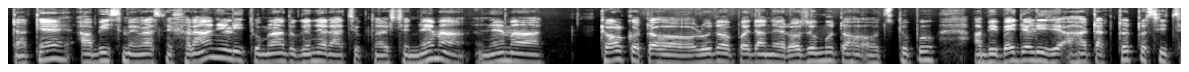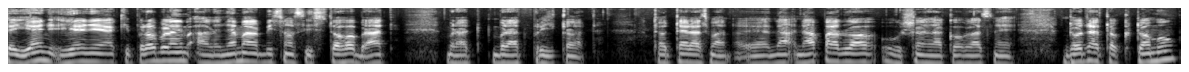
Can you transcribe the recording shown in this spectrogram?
také, aby sme vlastne chránili tú mladú generáciu, ktorá ešte nemá, nemá toľko toho ľudov povedané rozumu, toho odstupu, aby vedeli, že aha, tak toto síce je, je nejaký problém, ale nemal by som si z toho brať, brať, brať príklad to teraz ma e, napadlo už len ako vlastne dodatok k tomu.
